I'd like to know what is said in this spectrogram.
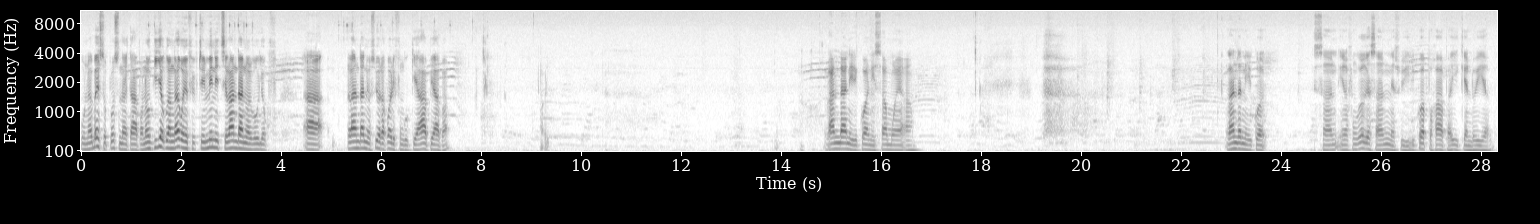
una best of plus unaweka hapo, na ukija kuangalia kwenye 15 minutes London walivyokuja kufu uh, London usijui atakuwa alifungukia wapi hapa. London ilikuwa ni somewhere uh, London ilikuwa saa inafunguaga saa nne sijui ilikuwa hapo hapa hii kendo hii hapa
